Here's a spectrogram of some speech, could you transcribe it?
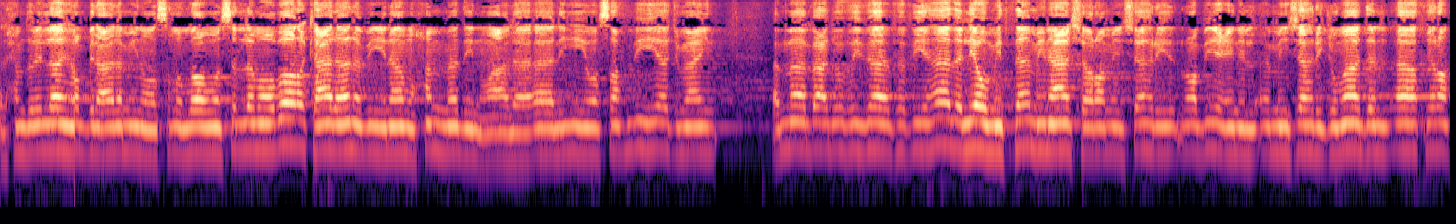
الحمد لله رب العالمين وصلى الله وسلم وبارك على نبينا محمد وعلى آله وصحبه أجمعين. أما بعد ففي هذا اليوم الثامن عشر من شهر ربيع من شهر جماد الآخرة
